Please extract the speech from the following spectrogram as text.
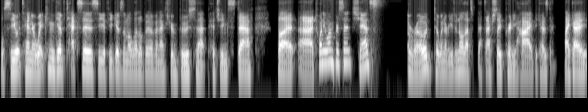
We'll see what Tanner Witt can give Texas, see if he gives them a little bit of an extra boost to that pitching staff. But uh, 21% chance road to win a regional that's that's actually pretty high because like I,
